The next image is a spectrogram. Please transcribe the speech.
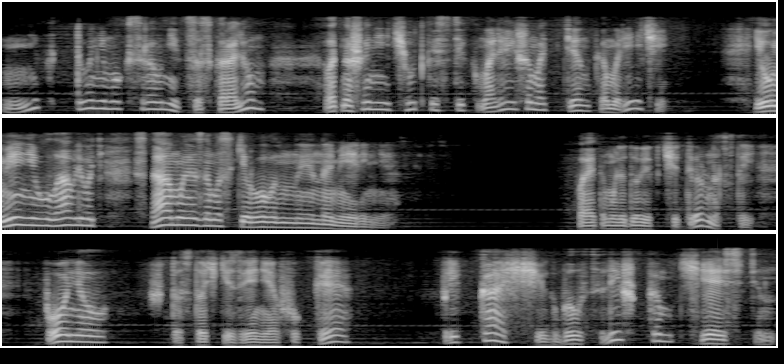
Никто не мог сравниться с королем в отношении чуткости к малейшим оттенкам речи и умения улавливать самые замаскированные намерения. Поэтому Людовик XIV понял, что с точки зрения Фуке приказчик был слишком честен,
